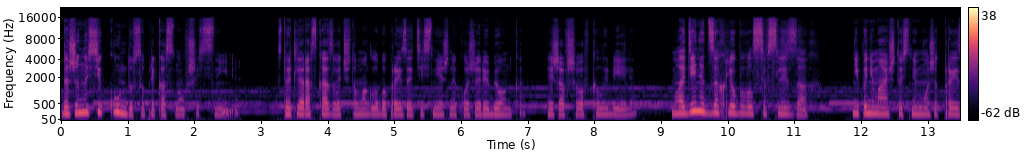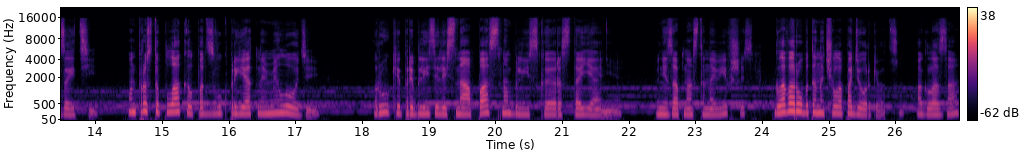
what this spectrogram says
даже на секунду соприкоснувшись с ними. Стоит ли рассказывать, что могло бы произойти с нежной кожей ребенка, лежавшего в колыбели? Младенец захлебывался в слезах, не понимая, что с ним может произойти. Он просто плакал под звук приятной мелодии. Руки приблизились на опасно близкое расстояние. Внезапно остановившись, голова робота начала подергиваться, а глаза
